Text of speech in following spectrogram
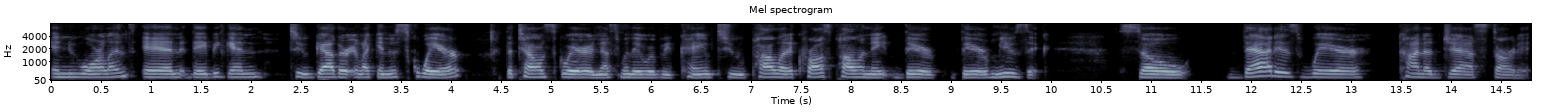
in new orleans. And they began to gather like in the square the town square and that's when they were became to pollinate cross pollinate their their music so that is where kind of jazz started.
